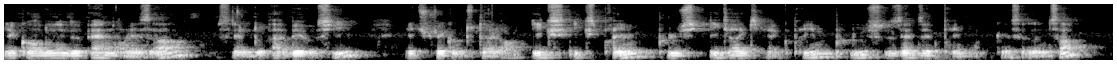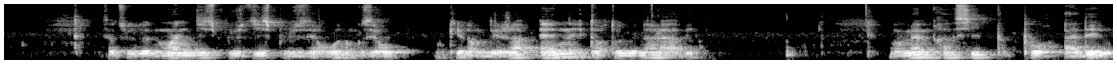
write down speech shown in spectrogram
les coordonnées de n on les a, celles de AB aussi, et tu fais comme tout à l'heure, x, x' plus y, y' plus z, z'. ça donne ça. Ça te donne moins de 10 plus 10 plus 0, donc 0. donc déjà, n est orthogonal à AB. Même principe pour AD,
